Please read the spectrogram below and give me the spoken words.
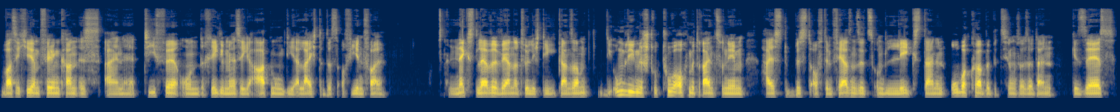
Was ich hier empfehlen kann, ist eine tiefe und regelmäßige Atmung, die erleichtert es auf jeden Fall. Next Level wäre natürlich die ganze, die umliegende Struktur auch mit reinzunehmen. Heißt, du bist auf dem Fersensitz und legst deinen Oberkörper beziehungsweise dein Gesäß,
